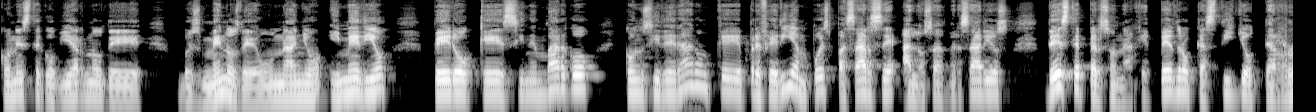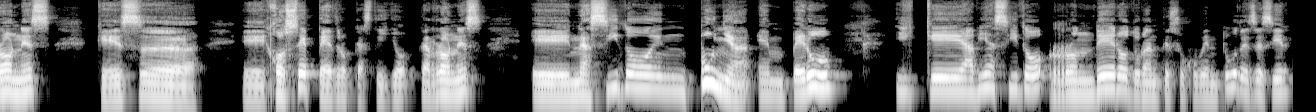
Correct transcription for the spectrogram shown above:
con este gobierno de pues, menos de un año y medio, pero que sin embargo consideraron que preferían pues pasarse a los adversarios de este personaje, Pedro Castillo Terrones, que es eh, eh, José Pedro Castillo Terrones, eh, nacido en Puña, en Perú, y que había sido rondero durante su juventud, es decir,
